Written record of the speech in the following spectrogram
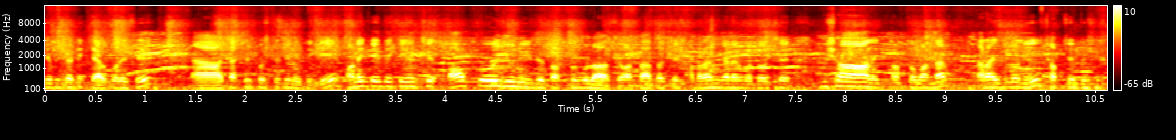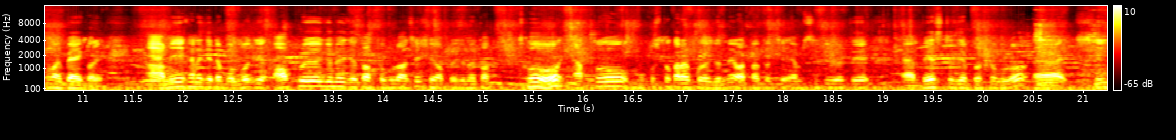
যে বিষয়টি খেয়াল করেছি চাকরির প্রস্তুতি নিতে গিয়ে অনেকেই দেখি হচ্ছে অপ্রয়োজনীয় যে তথ্যগুলো আছে, অর্থাৎ হচ্ছে সাধারণ জ্ঞানের মতো হচ্ছে বিশাল এক তথ্য ভাণ্ডার তারা এগুলো নিয়ে সবচেয়ে বেশি সময় ব্যয় করে। আমি এখানে যেটা বলব যে অপ্রয়োজনীয় যে তথ্যগুলো আছে, সেই অপ্রয়োজনীয় তথ্য এত মুখস্থ করার প্রয়োজন নেই, অর্থাৎ হচ্ছে এমসিকিউর যে বেস্ট যে প্রশ্নগুলো সেই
